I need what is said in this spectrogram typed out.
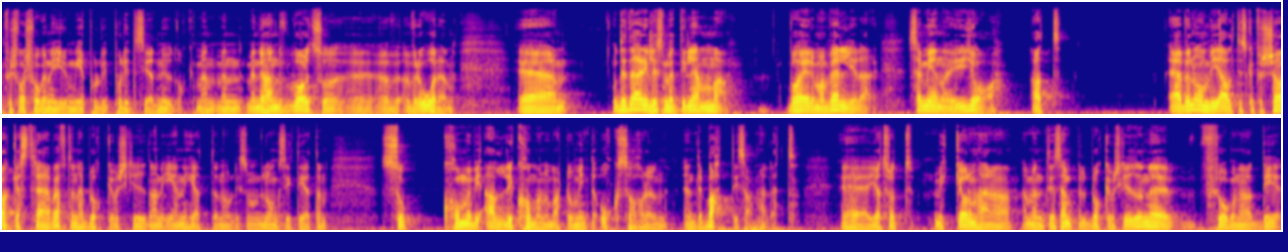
Försvarsfrågan är ju mer politiserad nu dock, men, men, men det har ändå varit så eh, över, över åren. Eh, och det där är liksom ett dilemma. Vad är det man väljer där? Sen menar ju jag att även om vi alltid ska försöka sträva efter den här blocköverskridande enigheten och liksom långsiktigheten så kommer vi aldrig komma någon vart om vi inte också har en, en debatt i samhället. Eh, jag tror att mycket av de här, ja, men till exempel blocköverskridande frågorna, det,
